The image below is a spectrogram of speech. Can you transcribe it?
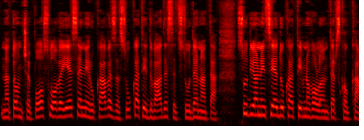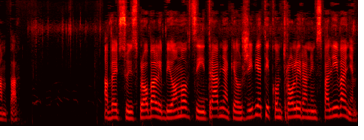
Na tom će poslu ove jeseni rukave zasukati 20 studenata, sudionici edukativno-volonterskog kampa. A već su isprobali biomovci i travnjake oživjeti kontroliranim spaljivanjem.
